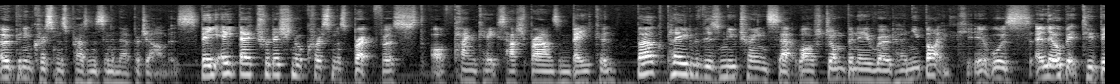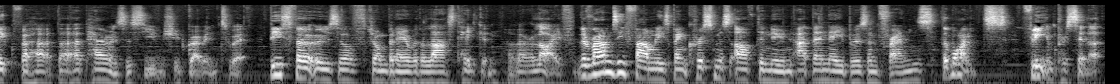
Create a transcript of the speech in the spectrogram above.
opening Christmas presents in their pajamas. They ate their traditional Christmas breakfast of pancakes, hash browns, and bacon. Burke played with his new train set whilst JonBenét rode her new bike. It was a little bit too big for her, but her parents assumed she'd grow into it. These photos of JonBenét were the last taken of her alive. The Ramsey family spent Christmas afternoon at their neighbours and friends, the Whites, Fleet and Priscilla.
